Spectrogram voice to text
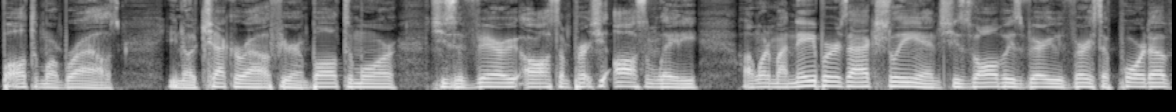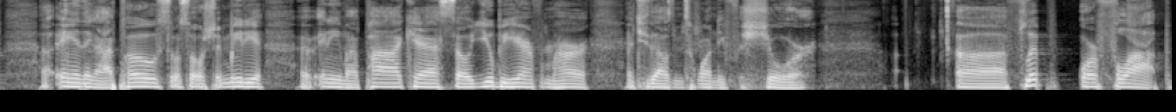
Baltimore Browse, you know, check her out if you're in Baltimore. She's a very awesome person. She's awesome lady. Uh, one of my neighbors actually, and she's always very, very supportive of anything I post on social media, of any of my podcasts. So you'll be hearing from her in 2020 for sure. Uh, flip or flop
